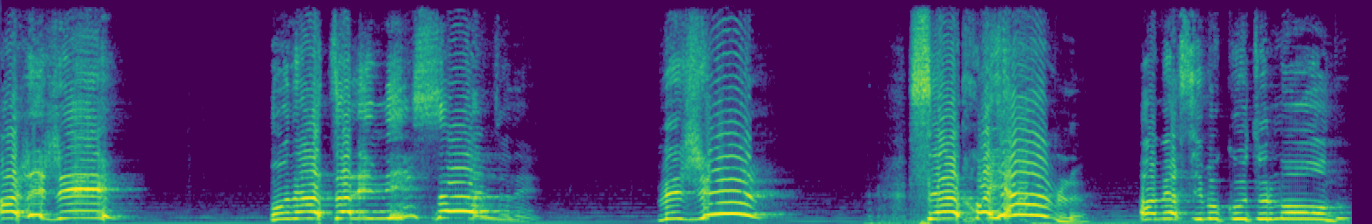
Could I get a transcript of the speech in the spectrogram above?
Oh, GG. On a atteint les 1000 subs. Mais Jules. C'est incroyable. Oh, merci beaucoup tout le monde.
